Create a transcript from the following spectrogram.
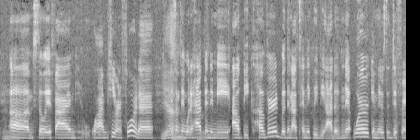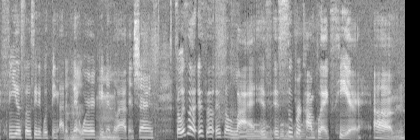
Mm-hmm. Um, so if I'm well, I'm here in Florida, yeah. if something were to happen to me, I'll be covered, but then I'll technically be out of network, and there's a different fee associated with being out of mm-hmm. network, mm-hmm. even though I have insurance. So it's a it's a it's a lot. It's it's super complex here, um,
